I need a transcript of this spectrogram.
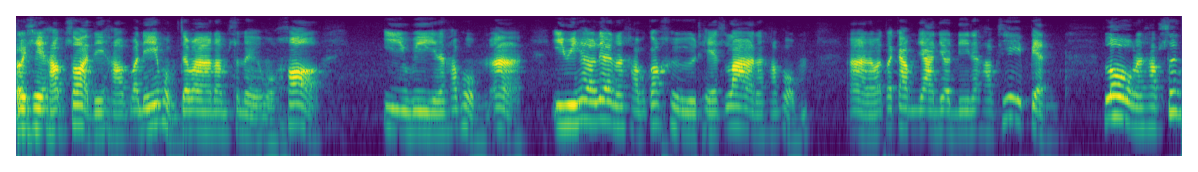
โอเคครับ สวัสดีครับ วันนี้ผมจะมานำเสนอหัวข้อ EV นะครับผม อ่า EV ที่เราเรียกนะครับ ก็คือ Tesla นะครับผม อ่านวัตกรรมยานยนต์นี้นะครับ ที่เปลี่ยนโลกนะครับ ซึ่ง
